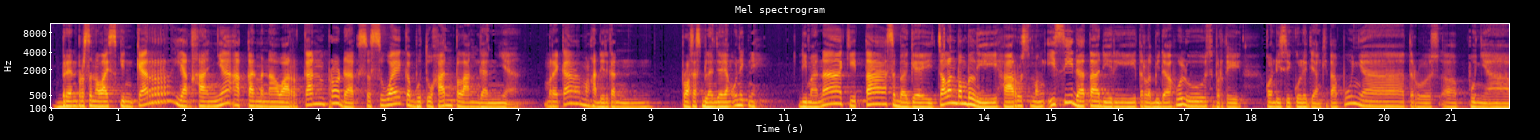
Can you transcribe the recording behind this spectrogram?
brand personalized skincare yang hanya akan menawarkan produk sesuai kebutuhan pelanggannya. Mereka menghadirkan proses belanja yang unik nih, di mana kita sebagai calon pembeli harus mengisi data diri terlebih dahulu seperti kondisi kulit yang kita punya, terus uh, punya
